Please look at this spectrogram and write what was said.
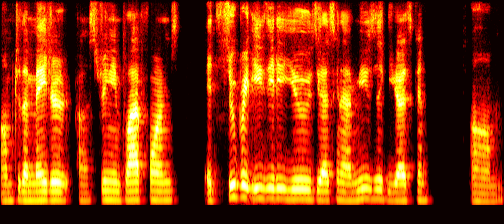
um, to the major uh, streaming platforms. It's super easy to use. You guys can have music. You guys can, um,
